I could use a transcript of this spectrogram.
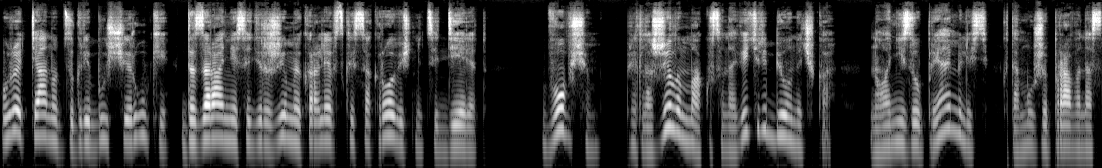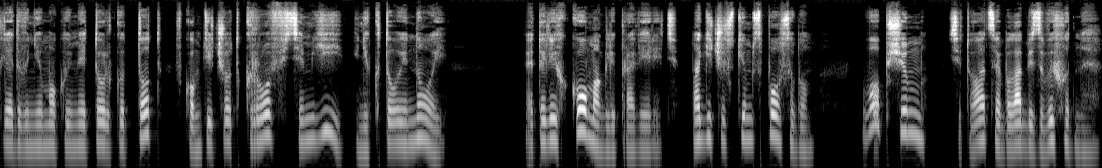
уже тянут загребущие руки, да заранее содержимое королевской сокровищницы делят. В общем, предложил им маг усыновить ребеночка, но они заупрямились, к тому же право наследования мог иметь только тот, в ком течет кровь семьи, и никто иной. Это легко могли проверить, магическим способом. В общем, ситуация была безвыходная.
